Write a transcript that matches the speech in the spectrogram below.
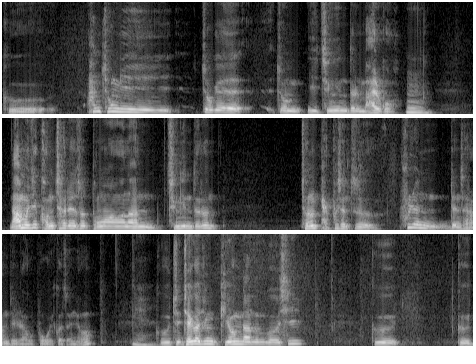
그 한 총리 쪽에 좀 이 증인들 말고 음. 나머지 검찰에서 동원한 증인들은 저는 100% 훈련된 사람들이라고 보고 있거든요. 예. 그 제- 제가 지금 기억나는 것이 그 그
